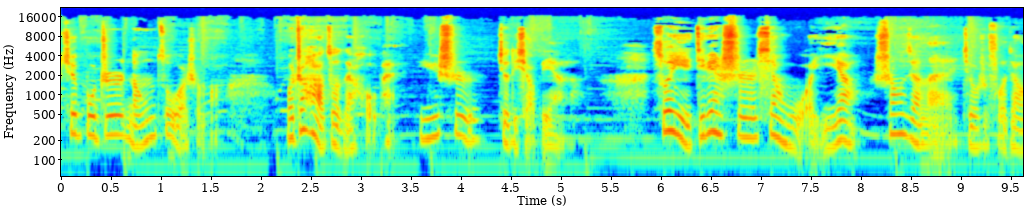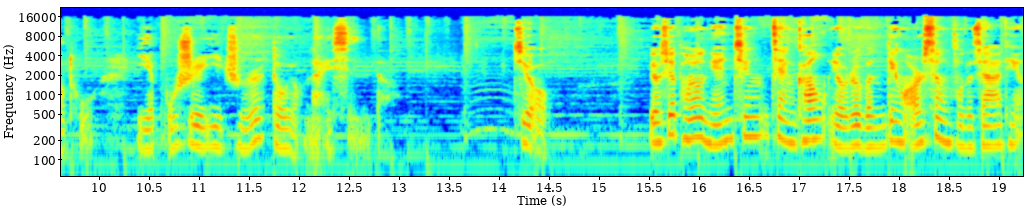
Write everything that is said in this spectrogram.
却不知能做什么。我正好坐在后排，于是就得小便了。所以，即便是像我一样生下来就是佛教徒。也不是一直都有耐心的。九，有些朋友年轻健康，有着稳定而幸福的家庭，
